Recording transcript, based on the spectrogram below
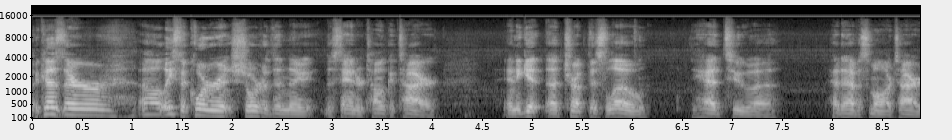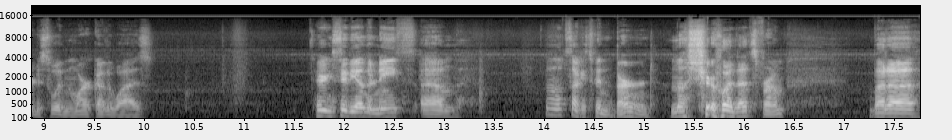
because they're oh, at least a quarter inch shorter than the, the standard Tonka tire. And to get a truck this low, you had to uh, had to have a smaller tire; just wouldn't work otherwise. Here you can see the underneath. Um, it looks like it's been burned. I'm not sure where that's from, but uh,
